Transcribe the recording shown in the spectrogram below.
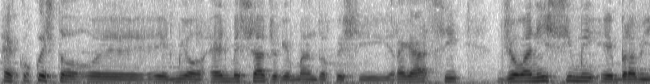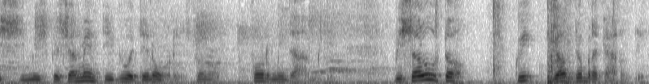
Ecco, questo eh, è il, mio, è il messaggio che mando a questi ragazzi giovanissimi e bravissimi, specialmente i due tenori, sono formidabili. Vi saluto, qui Giorgio Bracardi.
